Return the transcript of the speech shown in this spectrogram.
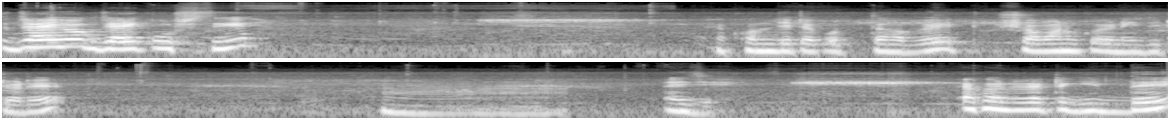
তো যাই হোক, যাই করছি। এখন যেটা করতে হবে, একটু সমান করে নিই দুটারে এই যে। এখন এটার একটা গিট দেই।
